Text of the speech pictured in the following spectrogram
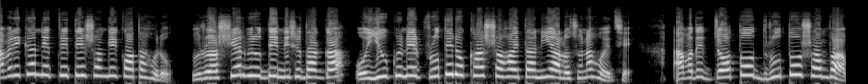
আমেরিকার নেতৃত্বের সঙ্গে কথা হলো। রাশিয়ার বিরুদ্ধে নিষেধাজ্ঞা ও ইউক্রেনের প্রতিরক্ষার সহায়তা নিয়ে আলোচনা হয়েছে। আমাদের যত দ্রুত সম্ভব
